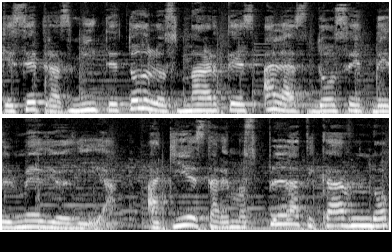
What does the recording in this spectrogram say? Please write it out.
que se transmite todos los martes a las 12 del mediodía. Aquí estaremos platicando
